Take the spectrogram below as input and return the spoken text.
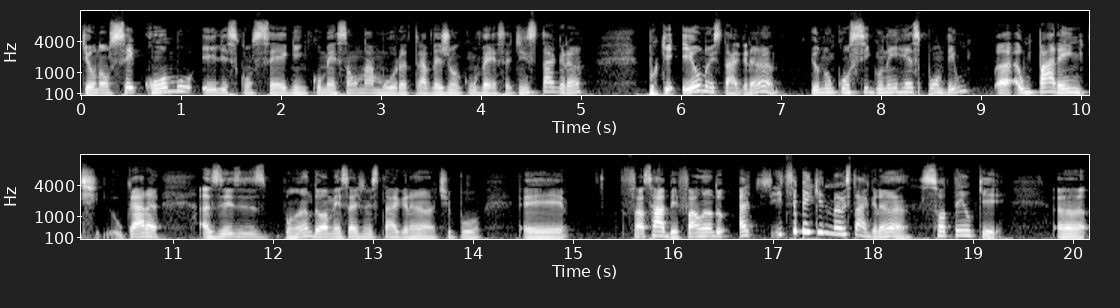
que eu não sei como eles conseguem começar um namoro através de uma conversa de Instagram, porque eu no Instagram eu não consigo nem responder um, uh, um parente. O cara às vezes manda uma mensagem no Instagram, tipo, é, sabe, falando. E se bem que no meu Instagram só tem o quê? Uh,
